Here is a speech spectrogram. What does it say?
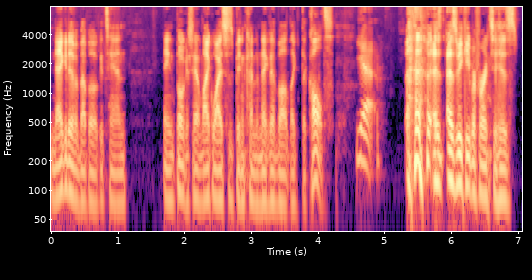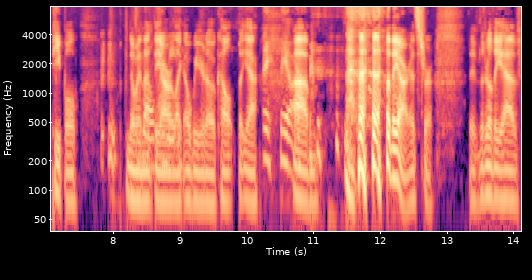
negative about Bo-Katan, and Bo-Katan likewise has been kind of negative about like the cults, Yeah. as as we keep referring to his people, knowing Well, that they I are mean- like a weirdo cult. But yeah, They they are. um, they are. It's true. They literally have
